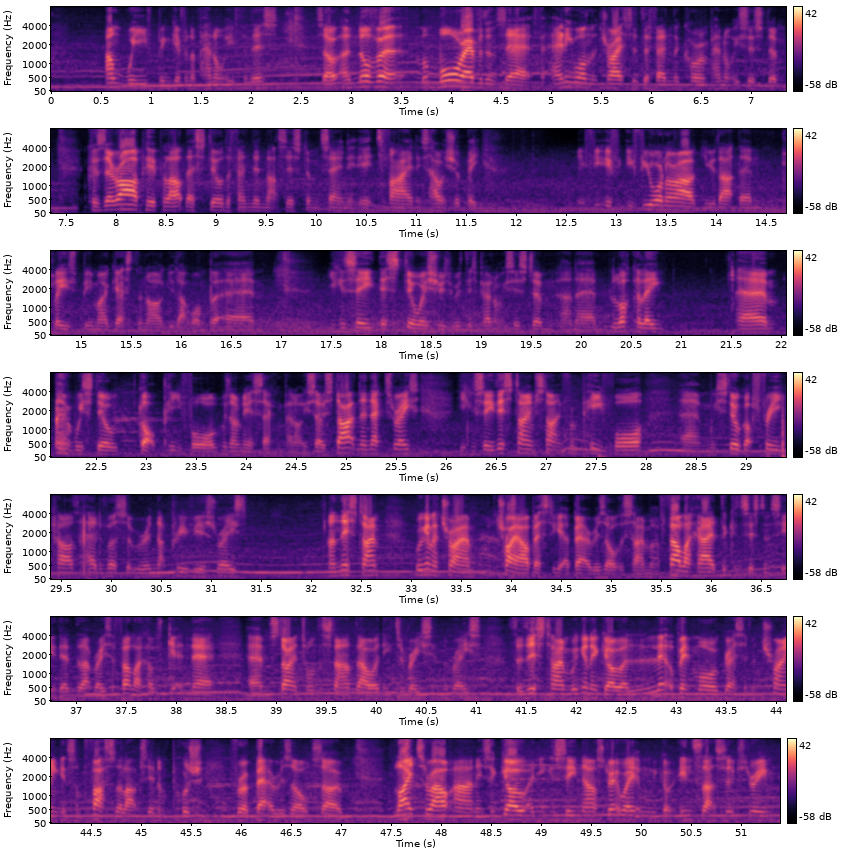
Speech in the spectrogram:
and we've been given a penalty for this. So another, more evidence there for anyone that tries to defend the current penalty system, because there are people out there still defending that system, saying it, it's fine, it's how it should be. If you, if, if you want to argue that, then please be my guest and argue that one. But um, you can see there's still issues with this penalty system, and um, luckily um, we still got P4, it was only a second penalty. So starting the next race, you can see this time starting from P4, um, we still got three cars ahead of us that were in that previous race. And this time, we're going to try and try our best to get a better result this time. I felt like I had the consistency at the end of that race. I felt like I was getting there, um, starting to understand how I need to race in the race. So this time, we're going to go a little bit more aggressive and try and get some faster laps in and push for a better result. So lights are out and it's a go and you can see now straight away I'm going to go into that slipstream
